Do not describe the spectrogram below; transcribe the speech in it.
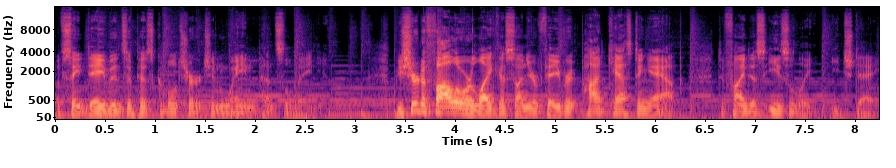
of St. David's Episcopal Church in Wayne, Pennsylvania. Be sure to follow or like us on your favorite podcasting app to find us easily each day.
